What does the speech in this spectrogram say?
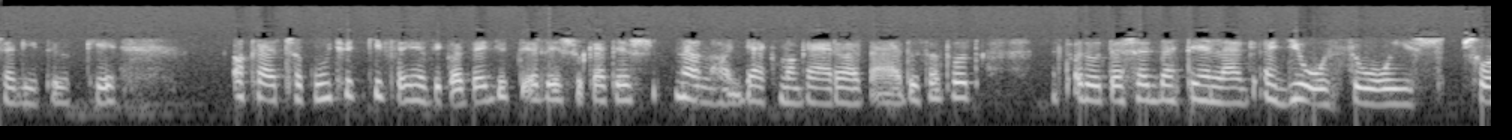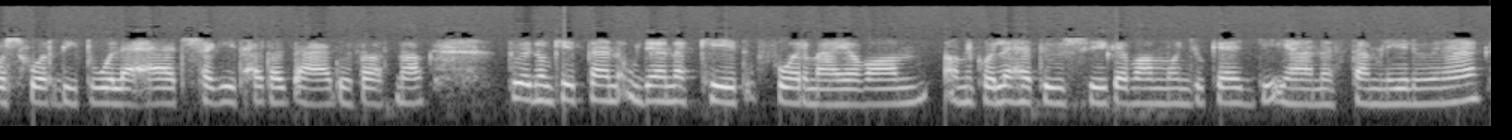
segítőkké akár csak úgy, hogy kifejezik az együttérzésüket, és nem hagyják magára az áldozatot, mert adott esetben tényleg egy jó szó is sorsfordító lehet, segíthet az áldozatnak. Tulajdonképpen ugye ennek két formája van, amikor lehetősége van mondjuk egy ilyen szemlélőnek,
